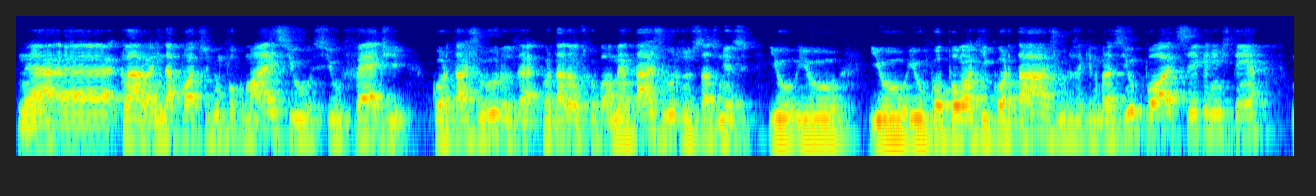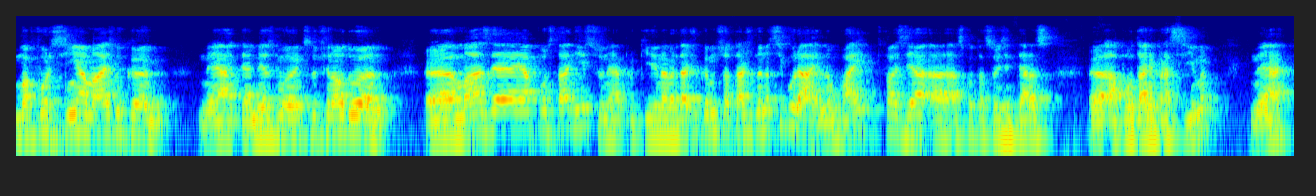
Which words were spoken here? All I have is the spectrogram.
Né? É, claro, ainda pode subir um pouco mais se o, se o Fed cortar juros, é, cortar não, desculpa, aumentar juros nos Estados Unidos e o, e o, e o, e o Copom aqui cortar juros aqui no Brasil, pode ser que a gente tenha uma forcinha a mais no câmbio, né, até mesmo antes do final do ano. Uh, mas é, é, apostar nisso, né, porque na verdade o câmbio só está ajudando a segurar, ele não vai fazer a, a, as cotações internas uh, apontarem para cima, né?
